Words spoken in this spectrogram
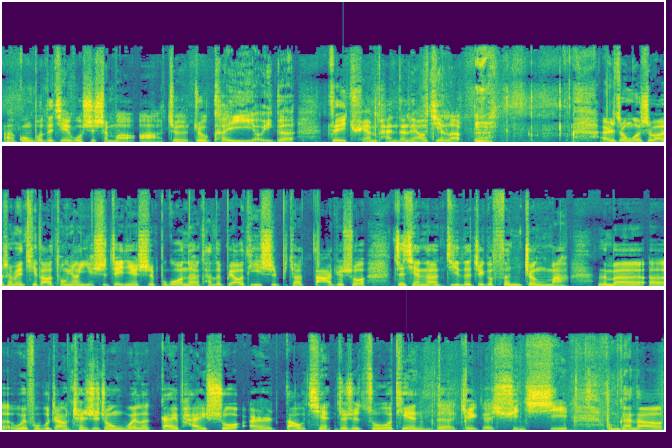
啊公布的结果是什么啊，就就可以有一个最全盘的了解了。而《中国时报》上面提到，同样也是这件事。不过呢，它的标题是比较大，就说之前呢，记得这个纷争嘛。那么，呃，卫福部长陈时中为了盖牌说而道歉，这是昨天的这个讯息。我们看到，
